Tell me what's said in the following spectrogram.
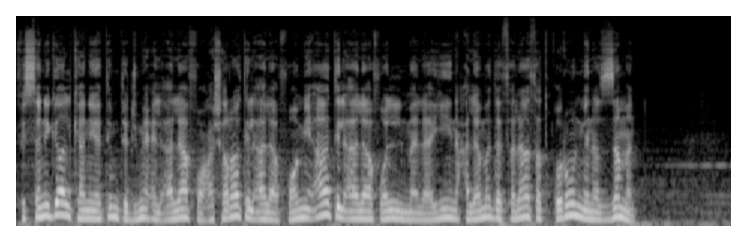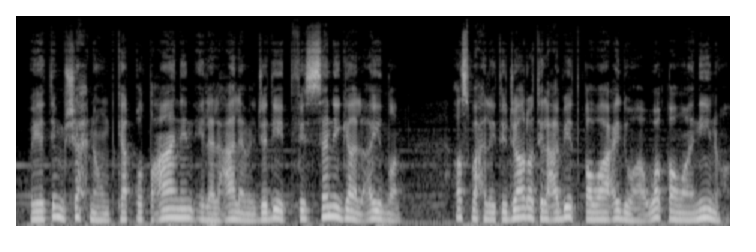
في السنغال كان يتم تجميع الآلاف وعشرات الآلاف ومئات الآلاف والملايين على مدى ثلاثة قرون من الزمن. ويتم شحنهم كقطعان إلى العالم الجديد. في السنغال أيضا أصبح لتجارة العبيد قواعدها وقوانينها.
